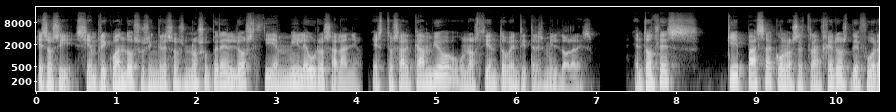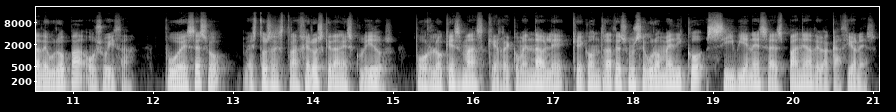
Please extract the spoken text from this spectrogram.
Eso sí, siempre y cuando sus ingresos no superen los 100.000 euros al año. Esto es al cambio unos 123.000 dólares. Entonces, ¿qué pasa con los extranjeros de fuera de Europa o Suiza? Pues eso, estos extranjeros quedan excluidos por lo que es más que recomendable que contrates un seguro médico si vienes a España de vacaciones.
